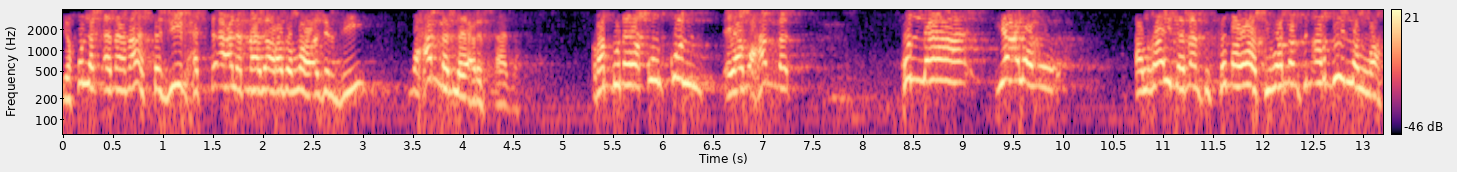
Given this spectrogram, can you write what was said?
يقول لك أنا ما أستجيب حتى أعلم ماذا أراد الله أجل بي. محمد لا يعرف هذا. ربنا يقول قل يا محمد. قل لا يعلم الغيب من في السماوات ومن في الأرض إلا الله.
